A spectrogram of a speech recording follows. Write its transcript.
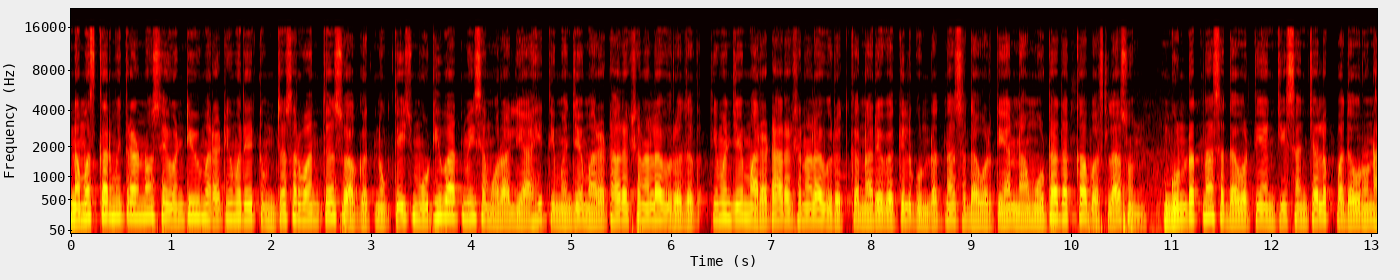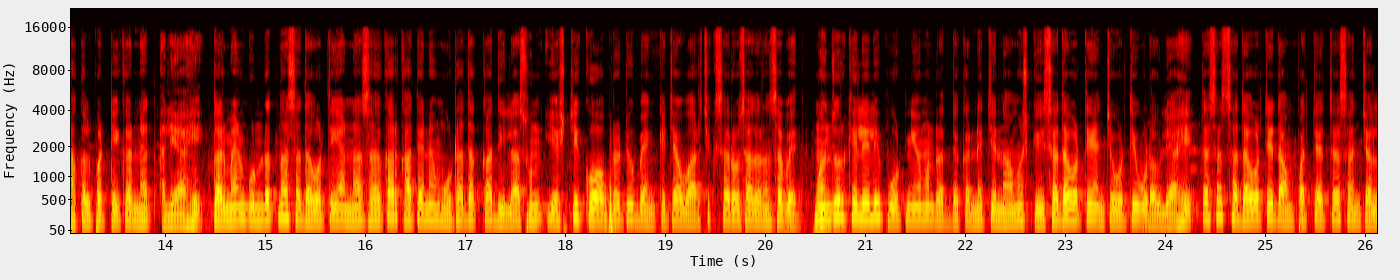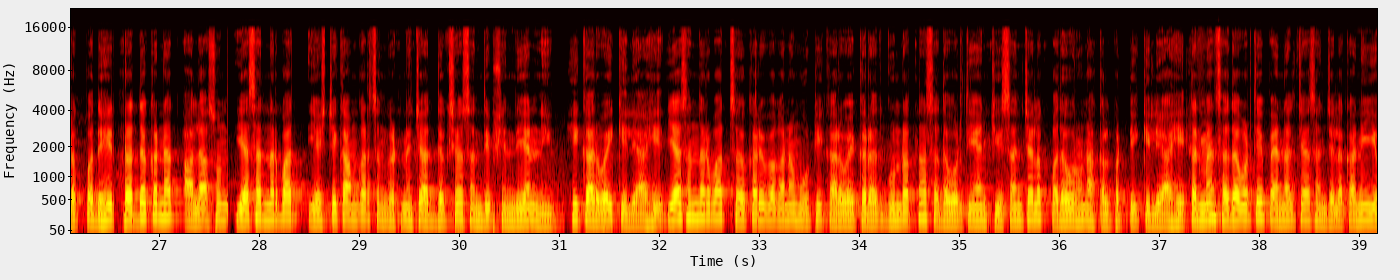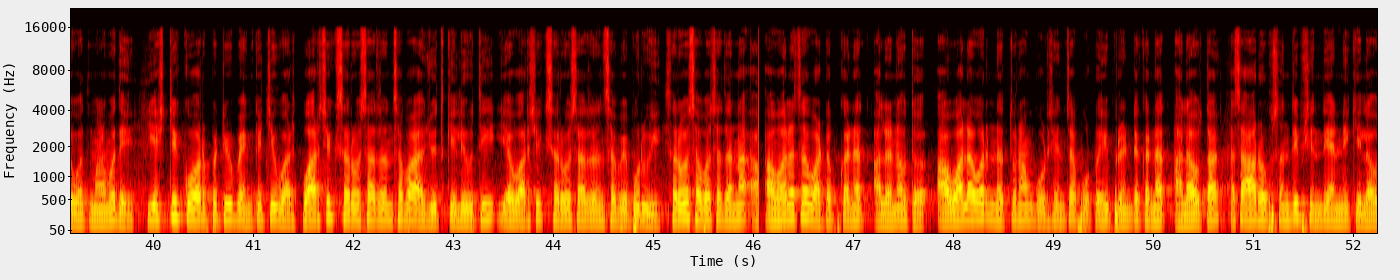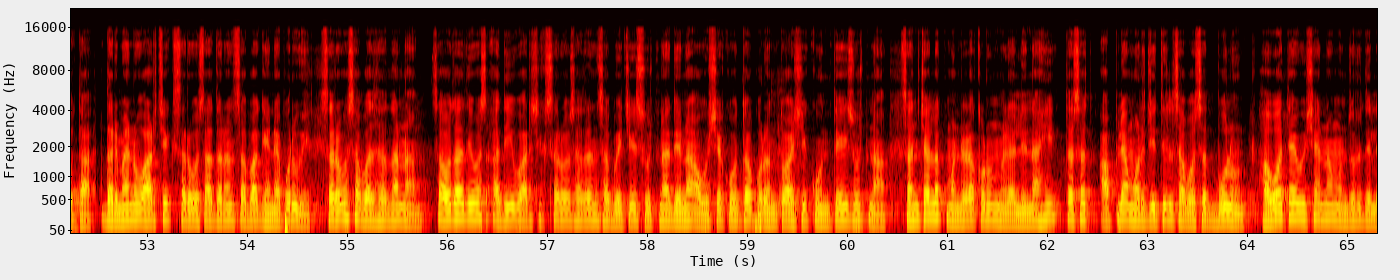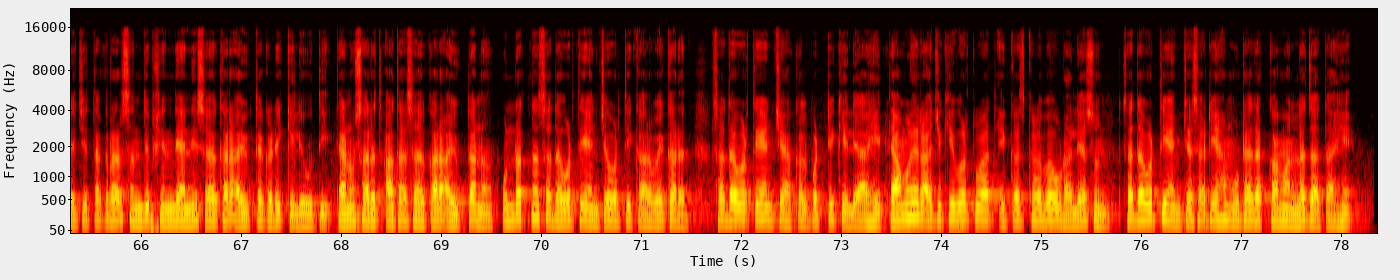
नमस्कार मित्रांनो सेवन T V मराठीमध्ये तुमच्या सर्वांचं स्वागत. नुकतीच मोठी बातमी समोर आली आहे. ती म्हणजे मराठा आरक्षणाला विरोधक ती म्हणजे मराठा आरक्षणाला विरोध करणारे वकील गुंडत्ना सदावर्ती यांना मोठा धक्का बसला असून गुंडतना सदावर्ती यांची संचालक पदावरून हकलपट्टी करण्यात आली आहे. दरम्यान गुंडतना सदावर्ती यांना सहकार खात्याने मोठा धक्का दिला असून एस टी कोऑपरेटिव्ह बँकेच्या वार्षिक सर्वसाधारण सभेत मंजूर केलेली पोटनियमन रद्द करण्याची नामुष्की सदावर्ती यांच्यावरती उडवली आहे. तसंच सदावर्ती दाम्पत्याचं संचालक पदही रद्द करण्यात आलं असून या संदर्भात एस टी कामगार संघटनेचे अध्यक्ष संदीप शिंदे यांनी ही कारवाई केली आहे. या संदर्भात सहकार विभागानं मोठी कारवाई करत गुणरत्न सदावर्ती यांची संचालक पदावरून हकालपट्टी केली आहे. दरम्यान सदावर्ती पॅनलच्या संचालकांनी यवतमाळमध्ये एस टी कोऑपरेटिव्ह बँकेची वार्षिक सर्वसाधारण सभा आयोजित केली होती. या वार्षिक सर्वसाधारण सभेपूर्वी सर्व सभासदांना अहवालाचं वाटप करण्यात आलं नव्हतं. अहवालावर नथुराम गोडसेंचा फोटोही प्रिंट करण्यात आला होता असा आरोप संदीप शिंदे यांनी केला होता. दरम्यान वार्षिक सर्वसाधारण सभा घेण्यापूर्वी सर्व सभासदांना चौदा दिवस आधी वार्षिक सर्वसाधारण सभेची सूचना देणं आवश्यक होतं परंतु अशी कोणत्याही सूचना संचालक मंडळाकडून मिळाली नाही तसंच आपल्या मर्जीतील सभासद बोलून हवं त्या विषयांना मंजुरी दिल्याची तक्रार संदीप शिंदे यांनी सहकार आयुक्ताकडे केली होती. त्यानुसारच आता सहकार आयुक्तानं पुनरत्न सदावर्ती यांच्यावरती कारवाई करत सदावर्ती यांची अकलपट्टी केली आहे. त्यामुळे राजकीय वर्तुळात एकच खळबळ उडाली असून सदावर्ती यांच्यासाठी हा मोठा धक्का मानला जात आहे.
